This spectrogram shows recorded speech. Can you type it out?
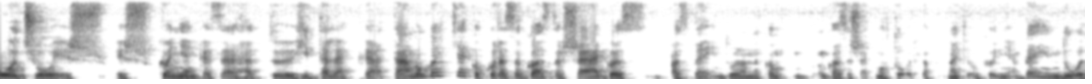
olcsó és, és könnyen kezelhető hitelekkel támogatják, akkor az a gazdaság, az, az beindul, annak a gazdaság motorja nagyon könnyen beindul,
